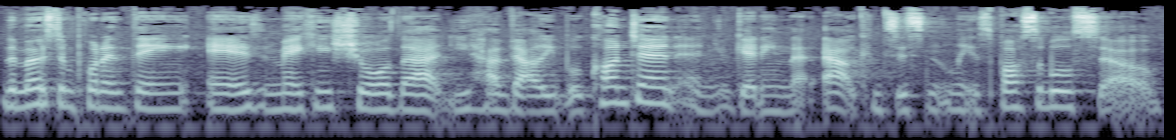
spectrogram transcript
the most important thing is making sure that you have valuable content and you're getting that out consistently as possible. So,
